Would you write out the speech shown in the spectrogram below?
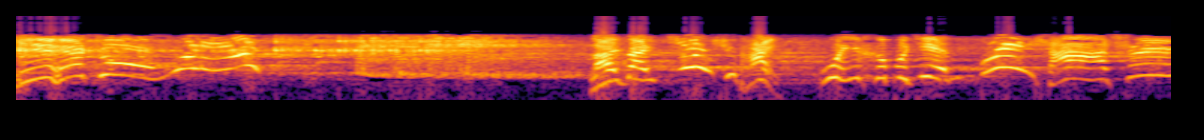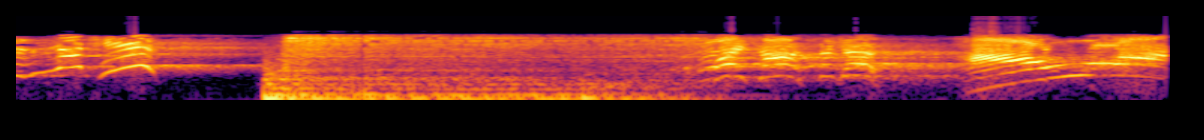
接住我了！来在九曲台，为何不见为啥是为啥事情？好啊！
